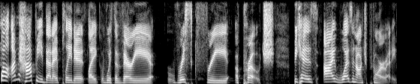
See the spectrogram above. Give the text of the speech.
Well, I'm happy that I played it like with a very risk-free approach because I was an entrepreneur already.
